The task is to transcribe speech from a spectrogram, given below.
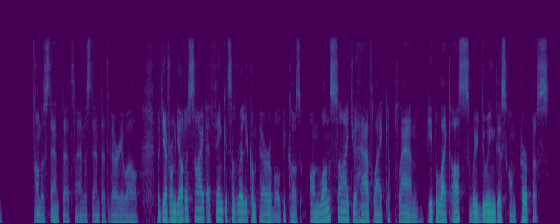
understand that. I understand that very well. But yeah from the other side i think it's not really comparable because on one side you have like a plan. People like us we're doing this on purpose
